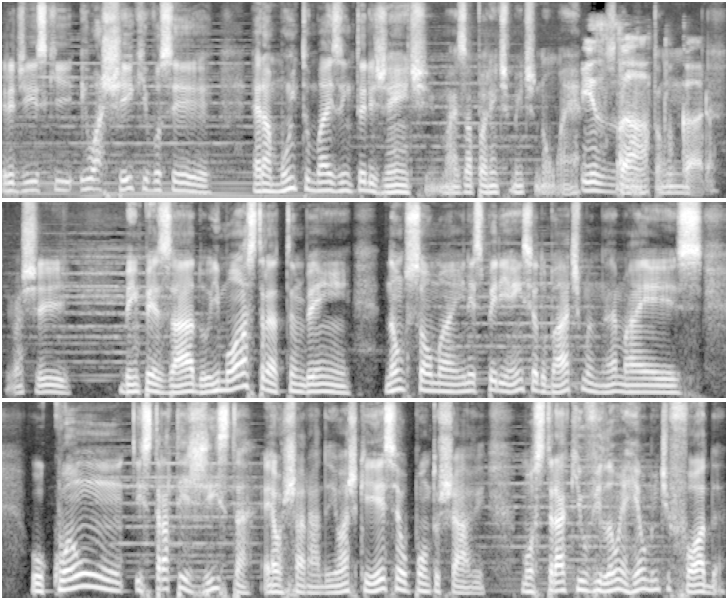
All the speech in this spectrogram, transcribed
Ele diz que eu achei que você era muito mais inteligente, mas aparentemente não é. Exato, Então, cara. Eu achei bem pesado. E mostra também não só uma inexperiência do Batman, né? Mas o quão estrategista é o Charada. Eu acho que esse é o ponto-chave. Mostrar que o vilão é realmente foda,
